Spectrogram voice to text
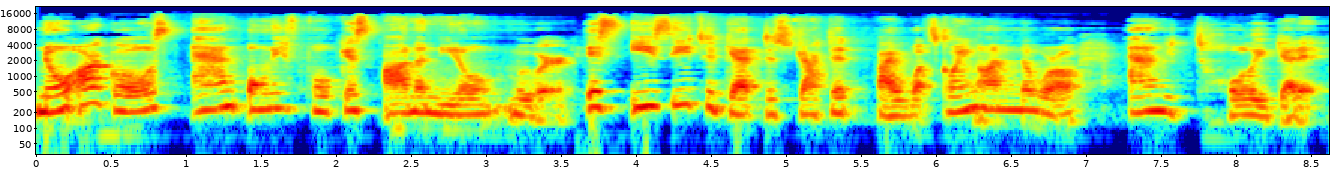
know our goals, and only focus on the needle mover. It's easy to get distracted by what's going on in the world, and we totally get it.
